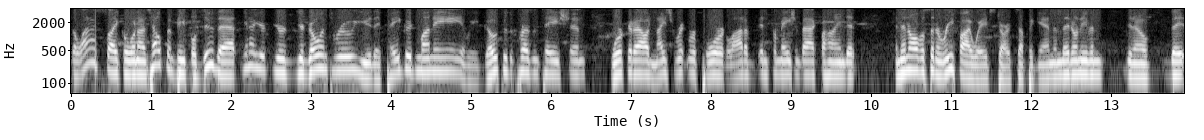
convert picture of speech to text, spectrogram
the last cycle when I was helping people do that, you know, you're you're you're going through. You they pay good money, and we go through the presentation, work it out, nice written report, a lot of information back behind it, and then all of a sudden a refi wave starts up again, and they don't even, you know, they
